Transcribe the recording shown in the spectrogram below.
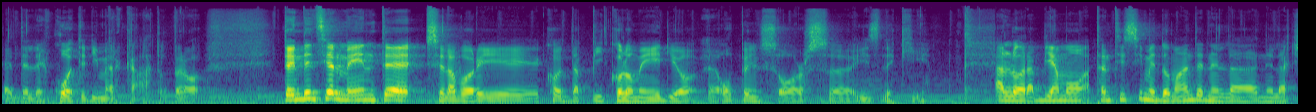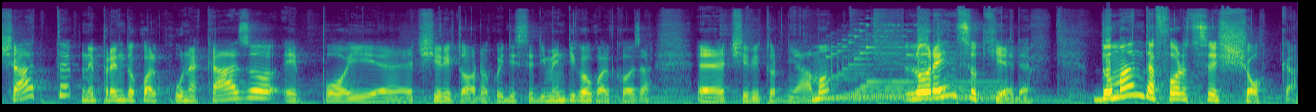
eh, delle quote di mercato, però tendenzialmente se lavori da piccolo medio eh, open source is the key. Allora, abbiamo tantissime domande nella, nella, chat, ne prendo qualcuna a caso e poi eh, ci ritorno, quindi se dimentico qualcosa eh, ci ritorniamo. Lorenzo chiede, domanda forse sciocca,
